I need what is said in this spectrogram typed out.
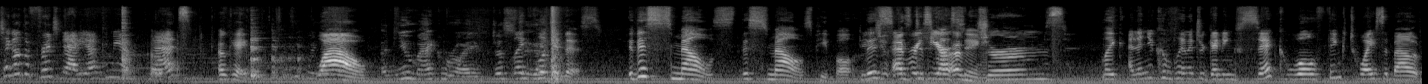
Check out the fridge, Nadia. Come here, Mads. Okay, Wow. A new microwave. Just Like, to- look at this. This smells. This smells, people. Did this you ever is hear of germs? like And then you complain that you're getting sick? Well, think twice about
